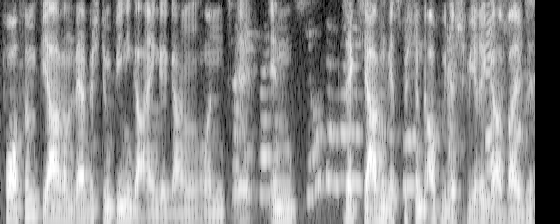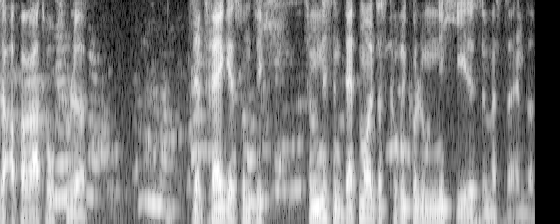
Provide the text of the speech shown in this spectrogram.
vor fünf Jahren wäre bestimmt weniger eingegangen und äh, in sechs Jahren wird es bestimmt auch wieder schwieriger, weil dieser Apparat Hochschule sehr träge ist und sich zumindest in Detmold das Curriculum nicht jedes Semester ändert.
